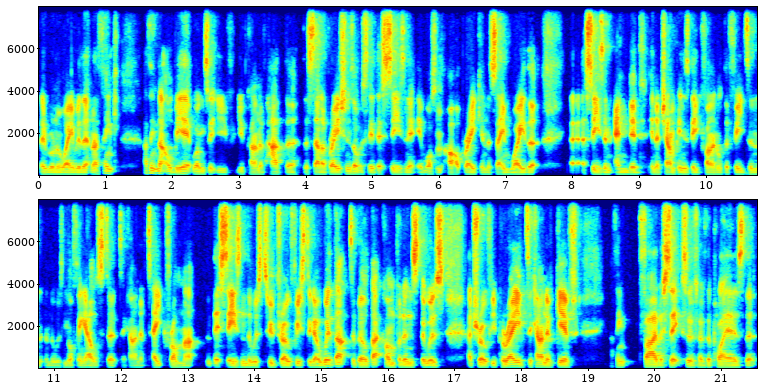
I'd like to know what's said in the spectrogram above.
they run away with it, and I think I think that'll be it, won't it? You've you've kind of had the the celebrations. Obviously, this season it, it wasn't heartbreaking the same way that uh, a season ended in a Champions League final defeat, and, and, there was nothing else to, to kind of take from that. This season, there was two trophies to go with that to build that confidence. There was a trophy parade to kind of give think five or six of, of the players that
